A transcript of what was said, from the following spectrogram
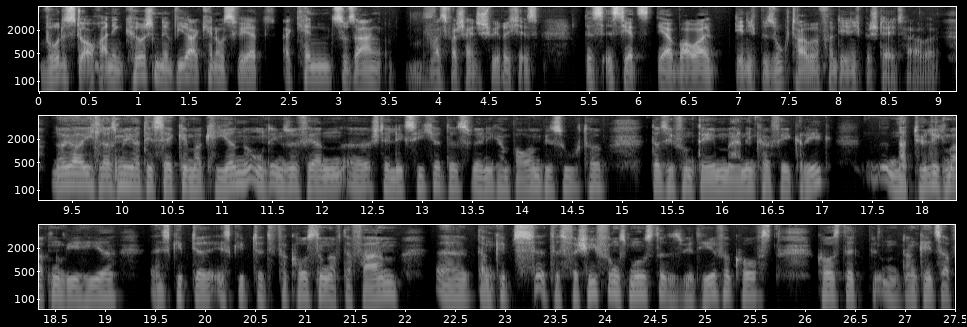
würdest du auch an den Kirschen den Wiedererkennungswert erkennen, zu sagen, was wahrscheinlich schwierig ist, das ist jetzt der Bauer, den ich besucht habe, von dem ich bestellt habe. Naja, ich lasse mir ja die Säcke markieren und insofern äh, stelle ich sicher, dass wenn ich einen Bauern besucht habe, dass ich von dem meinen Kaffee kriege. Natürlich machen wir hier, es gibt ja, es gibt ja die Verkostung auf der Farm, dann gibt's das Verschiffungsmuster, das wird hier verkostet, kostet, und dann geht's auf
